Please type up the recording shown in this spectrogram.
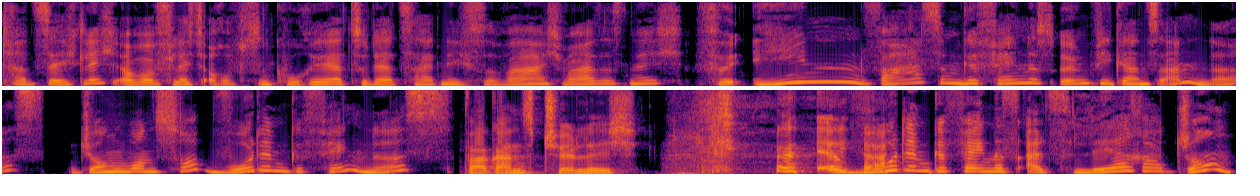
tatsächlich, aber vielleicht auch, ob es in Korea zu der Zeit nicht so war, ich weiß es nicht. Für ihn war es im Gefängnis irgendwie ganz anders. Jong Won Sop wurde im Gefängnis. War ganz chillig. Er ja. wurde im Gefängnis als Lehrer Jong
